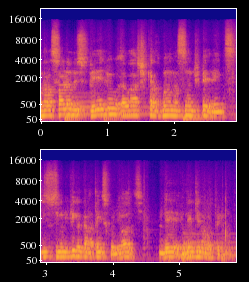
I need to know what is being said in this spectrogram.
quando ela se olha no espelho, ela acha que as mamas são diferentes. Isso significa que ela tem escoliose? Lê, lê de novo a pergunta.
